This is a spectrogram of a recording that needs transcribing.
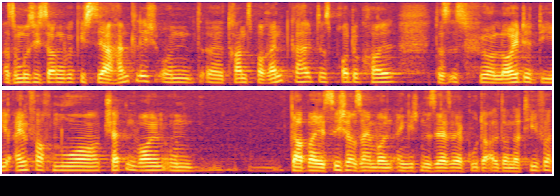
also muss ich sagen, wirklich sehr handlich und äh, transparent gehaltenes Protokoll. Das ist für Leute, die einfach nur chatten wollen und dabei sicher sein wollen, eigentlich eine sehr, sehr gute Alternative,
